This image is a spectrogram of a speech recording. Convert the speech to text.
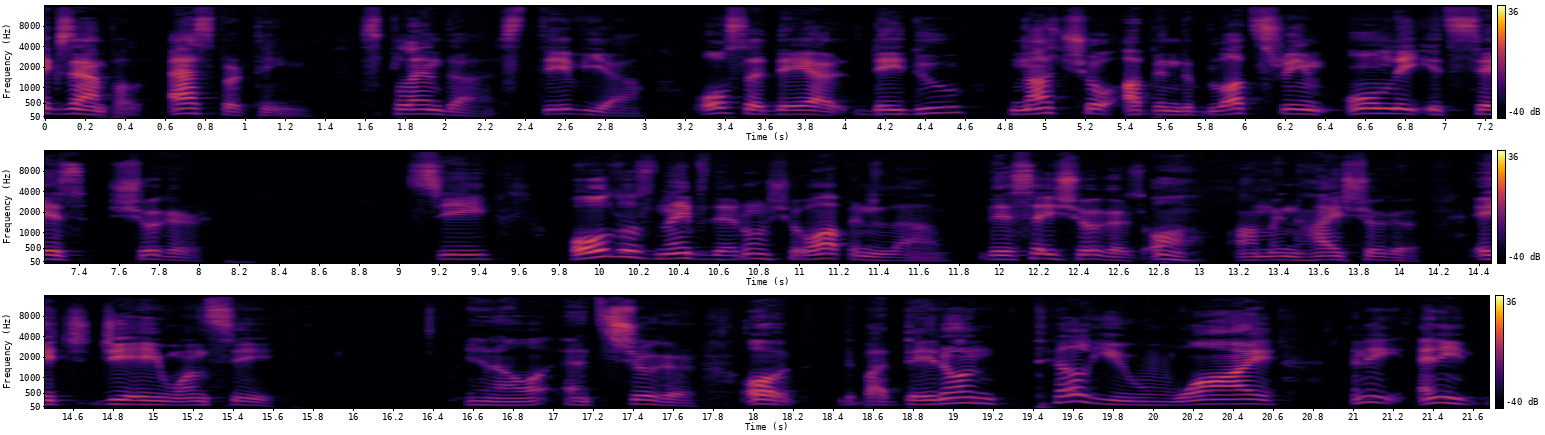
example, aspartame, Splenda, stevia. Also, they are they do not show up in the bloodstream. Only it says sugar. See, all those names they don't show up in lab. They say sugars. Oh, I'm in high sugar. HGA1C. You know, it's sugar. Oh, but they don't tell you why. Any any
